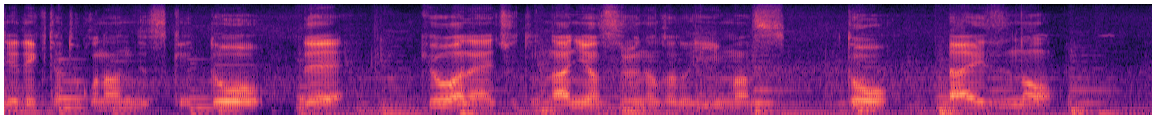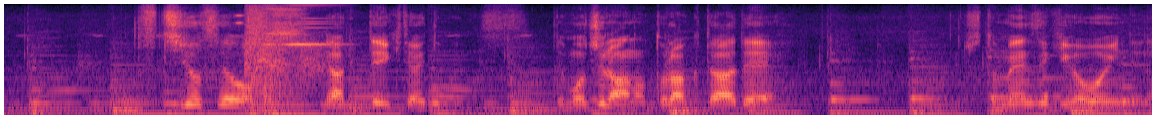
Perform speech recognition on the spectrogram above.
出てきたとこなんですけどで今日はねちょっと何をするのかと言いますと大豆の土寄せをやっていきたいと思います。でもちろんあのトラクターでちょっと面積が多いんでね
